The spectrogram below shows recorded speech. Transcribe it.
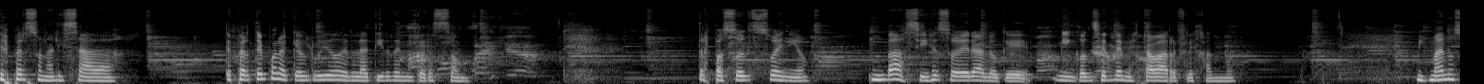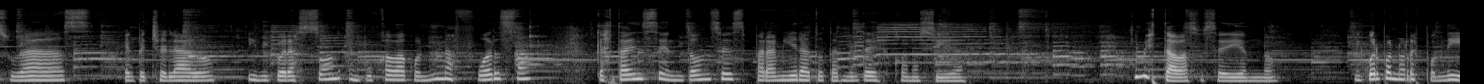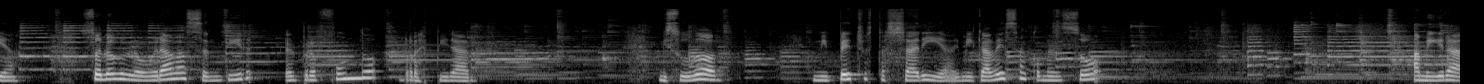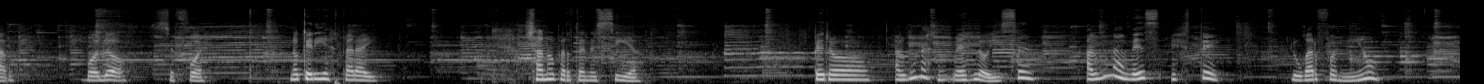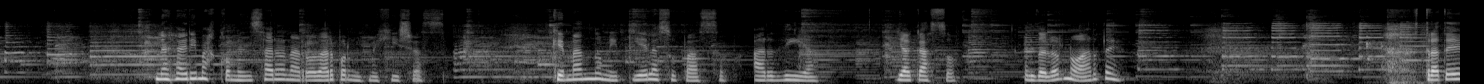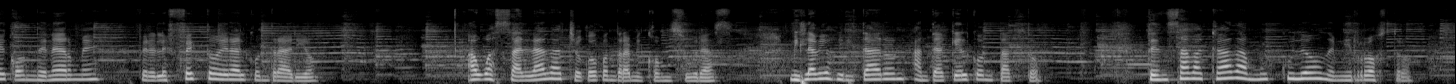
Despersonalizada. Desperté por aquel ruido del latir de mi corazón. Traspasó el sueño. Va, sí, eso era lo que mi inconsciente me estaba reflejando. Mis manos sudadas, el pecho helado y mi corazón empujaba con una fuerza que hasta ese entonces para mí era totalmente desconocida. ¿Qué me estaba sucediendo? Mi cuerpo no respondía, solo lograba sentir el profundo respirar. Mi sudor, mi pecho estallaría y mi cabeza comenzó a migrar. Voló, se fue. No quería estar ahí. Ya no pertenecía. Pero, ¿alguna vez lo hice? ¿Alguna vez este lugar fue mío? Las lágrimas comenzaron a rodar por mis mejillas, quemando mi piel a su paso. Ardía. ¿Y acaso el dolor no arde? Traté de contenerme, pero el efecto era al contrario. Agua salada chocó contra mis comisuras. Mis labios gritaron ante aquel contacto. Tensaba cada músculo de mi rostro.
